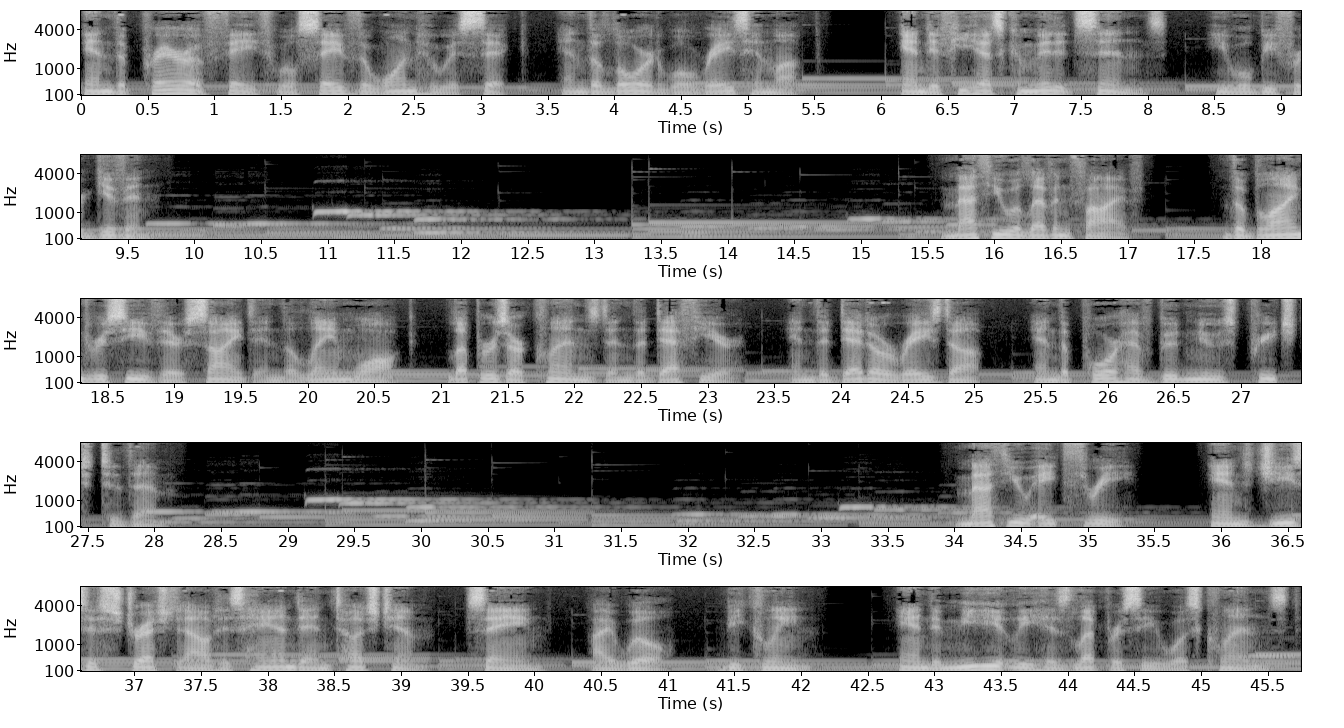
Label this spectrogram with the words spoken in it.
And the prayer of faith will save the one who is sick, and the Lord will raise him up. And if he has committed sins, he will be forgiven. Matthew 11:5 The blind receive their sight and the lame walk, lepers are cleansed and the deaf hear, and the dead are raised up, and the poor have good news preached to them. Matthew 8:3. And Jesus stretched out his hand and touched him, saying, I will, be clean. And immediately his leprosy was cleansed.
